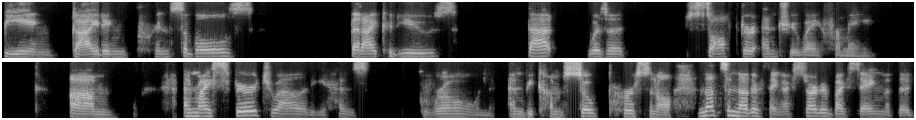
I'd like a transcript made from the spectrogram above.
being guiding principles that I could use. That was a softer entryway for me. Um, and my spirituality has grown and become so personal. And that's another thing. I started by saying that the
